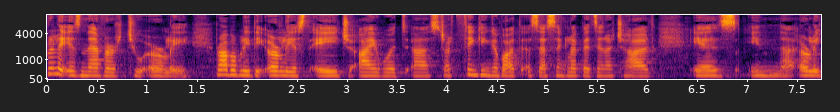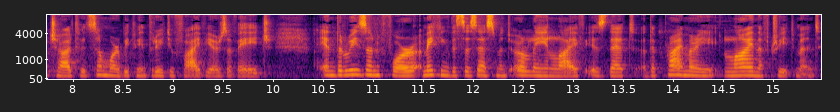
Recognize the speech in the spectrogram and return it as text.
really is never too early. Probably the earliest age I would uh, start thinking about assessing lipids in a child is in uh, early childhood, somewhere between three to five years of age. And the reason for making this assessment early in life is that the primary line of treatment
